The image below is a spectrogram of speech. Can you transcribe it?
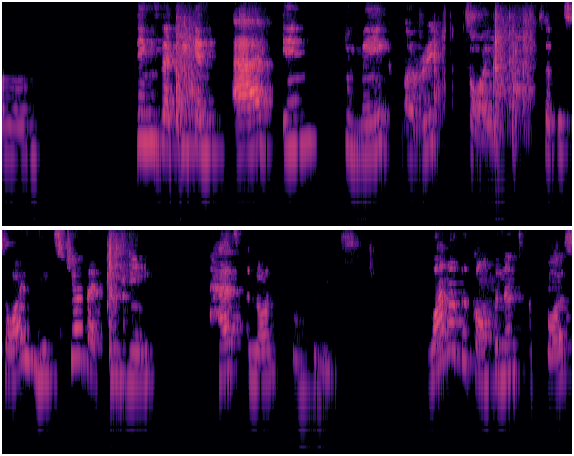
um, things that we can add in to make a rich soil. So the soil mixture that we make has a lot of components. One of the components, of course,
